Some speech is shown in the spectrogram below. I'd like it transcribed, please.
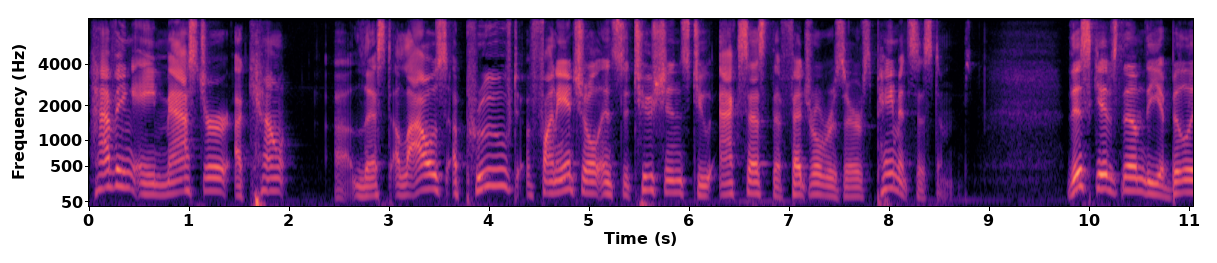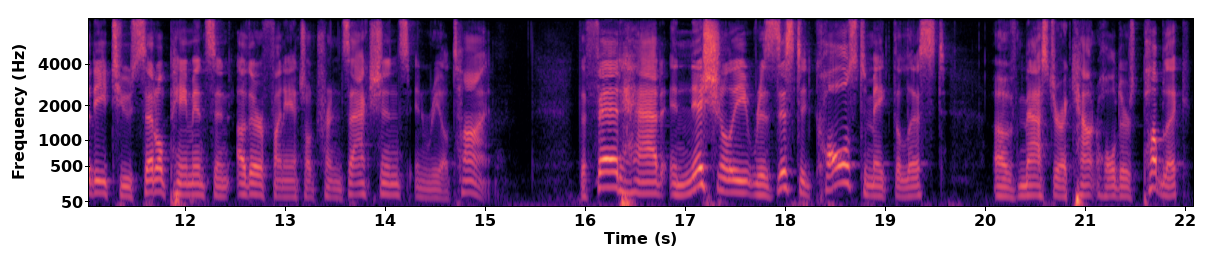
Having a master account uh, list allows approved financial institutions to access the Federal Reserve's payment systems. This gives them the ability to settle payments and other financial transactions in real time. The Fed had initially resisted calls to make the list of master account holders public.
